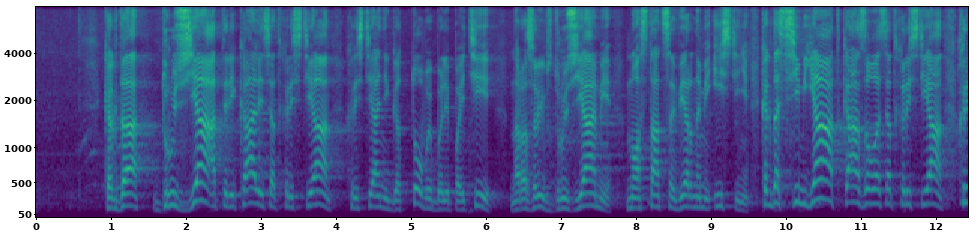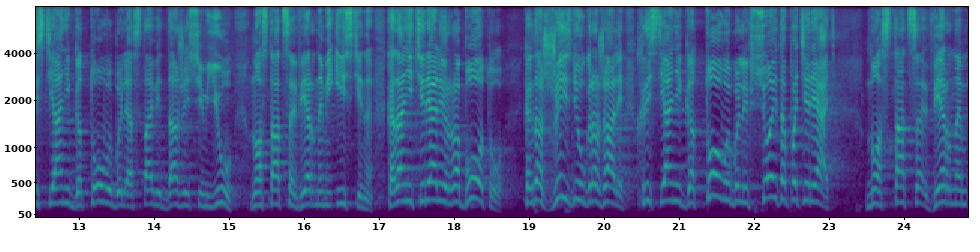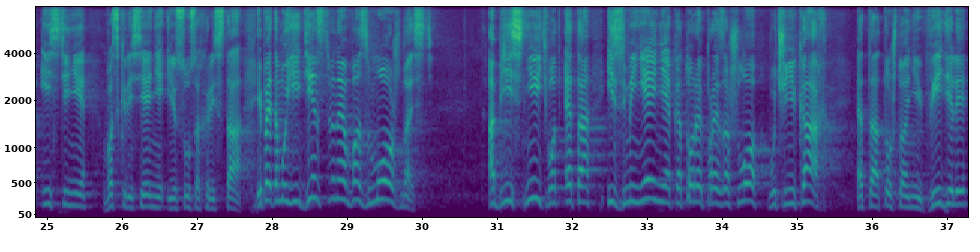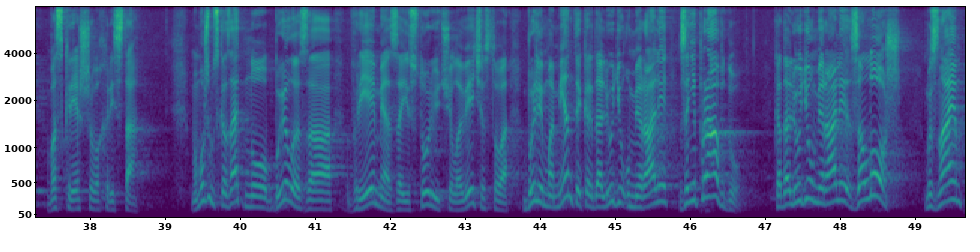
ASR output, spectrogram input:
Когда друзья отрекались от христиан, христиане готовы были пойти на разрыв с друзьями, но остаться верными истине. Когда семья отказывалась от христиан, христиане готовы были оставить даже семью, но остаться верными истине. Когда они теряли работу, когда жизни угрожали, христиане готовы были все это потерять, но остаться верным истине воскресения Иисуса Христа. И поэтому единственная возможность объяснить вот это изменение, которое произошло в учениках, это то, что они видели воскресшего Христа. Мы можем сказать, но было за время, за историю человечества, были моменты, когда люди умирали за неправду, когда люди умирали за ложь. Мы знаем,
